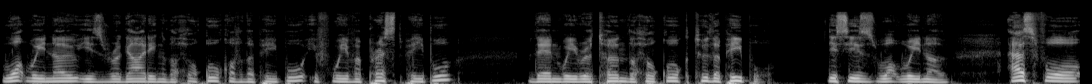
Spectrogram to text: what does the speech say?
What we know is regarding the huquq of the people, if we've oppressed people, then we return the huquq to the people. This is what we know. As for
